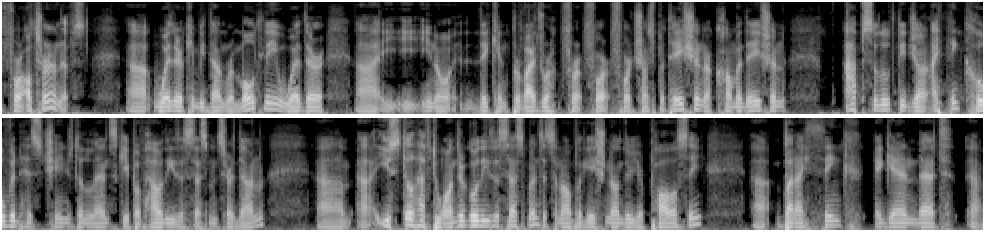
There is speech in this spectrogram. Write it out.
for alternatives, uh, whether it can be done remotely, whether uh, you know they can provide for, for for transportation, accommodation. Absolutely, John. I think COVID has changed the landscape of how these assessments are done. Um, uh, you still have to undergo these assessments. It's an obligation under your policy. Uh, but I think, again, that uh,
